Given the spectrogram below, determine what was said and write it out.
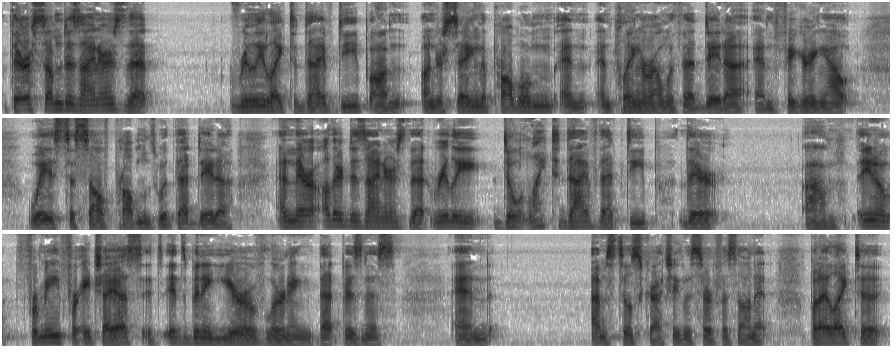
there are some designers that really like to dive deep on understanding the problem and and playing around with that data and figuring out ways to solve problems with that data. And there are other designers that really don't like to dive that deep. They're um, you know, for me, for HIS, it's it's been a year of learning that business, and I'm still scratching the surface on it, but I like to,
